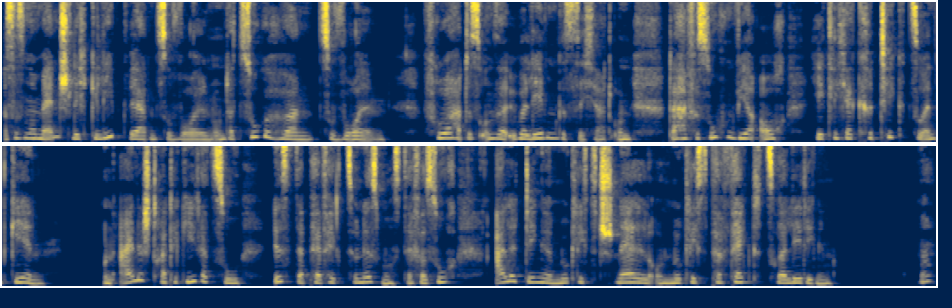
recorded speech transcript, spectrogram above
es ist nur menschlich, geliebt werden zu wollen und dazugehören zu wollen. Früher hat es unser Überleben gesichert und daher versuchen wir auch jeglicher Kritik zu entgehen. Und eine Strategie dazu ist der Perfektionismus, der Versuch, alle Dinge möglichst schnell und möglichst perfekt zu erledigen. Ne?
